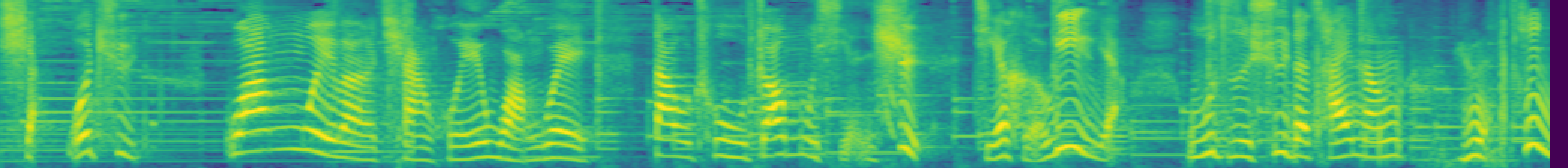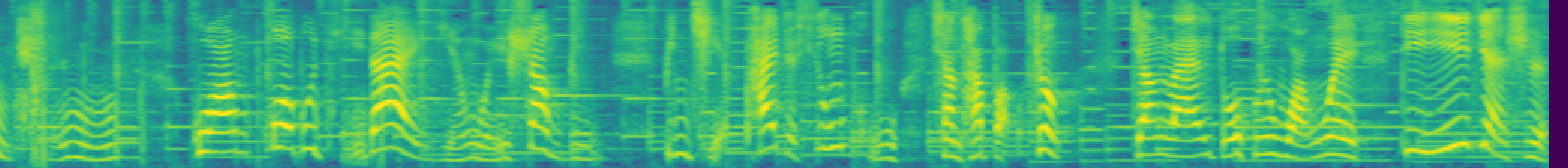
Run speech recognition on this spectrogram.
抢过去的。光为了抢回王位，到处招募贤士，结合力量。伍子胥的才能远近驰名。光迫不及待言为上宾，并且拍着胸脯向他保证，将来夺回王位第一件事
